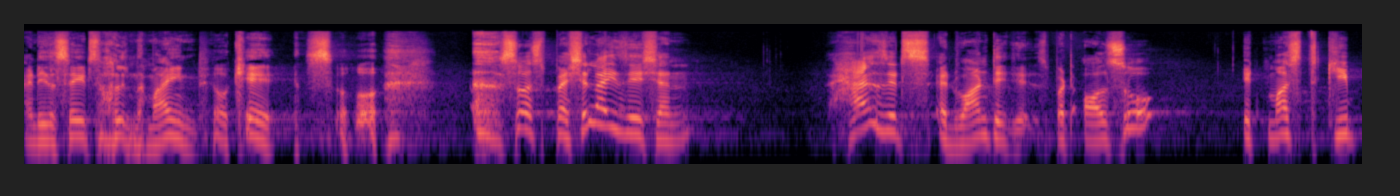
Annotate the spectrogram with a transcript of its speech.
and he'll say it's all in the mind. Okay, so so specialization has its advantages, but also it must keep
